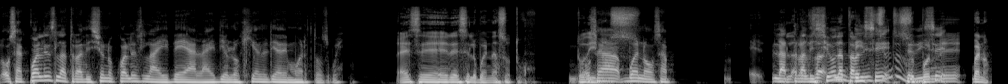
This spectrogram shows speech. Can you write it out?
o sea, ¿cuál es la tradición o cuál es la idea, la ideología del Día de Muertos, güey? Ese eres el buenazo tú. Tú O sea, bueno, o sea, eh, la, tradición, la tradición dice, se supone. dice bueno,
